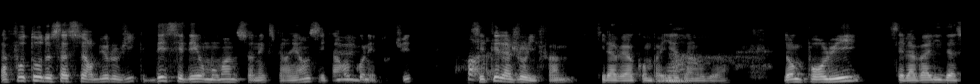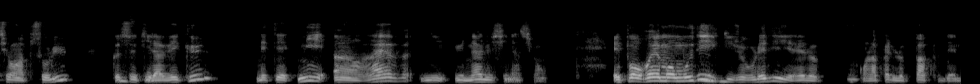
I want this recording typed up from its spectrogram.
la photo de sa sœur biologique décédée au moment de son expérience. Il la hmm. reconnaît tout de suite. Oh C'était la jolie femme qu'il avait accompagnée dans le delà Donc pour lui, c'est la validation absolue que ce qu'il a vécu n'était ni un rêve ni une hallucination. Et pour Raymond Moody, hmm. qui je vous l'ai dit, est le, on l'appelle le pape des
